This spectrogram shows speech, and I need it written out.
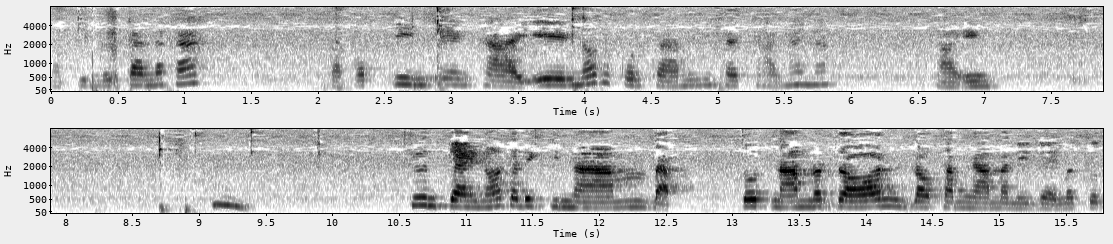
มากิน ด้วยกันนะคะแต่ก็กินเองถ่ายเองเนาะทุกคนสาไม่มีใครถ่ายให้นะถ่ายเองชื่นใจเนาะจะได้กินน้ำแบบสดน้ำร้อนๆเราทำงานมาเหนื่อยๆมาสด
